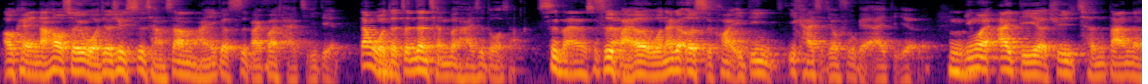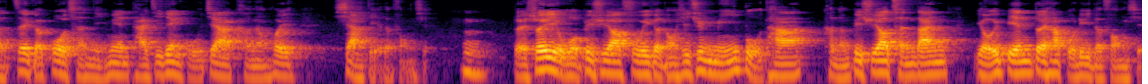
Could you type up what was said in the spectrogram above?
OK，然后所以我就去市场上买一个四百块台积电，但我的真正成本还是多少？四百二十，四百二，我那个二十块一定一开始就付给艾迪尔了。嗯，因为艾迪尔去承担了这个过程里面台积电股价可能会下跌的风险。嗯对，所以我必须要付一个东西去弥补它可能必须要承担有一边对他不利的风险。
